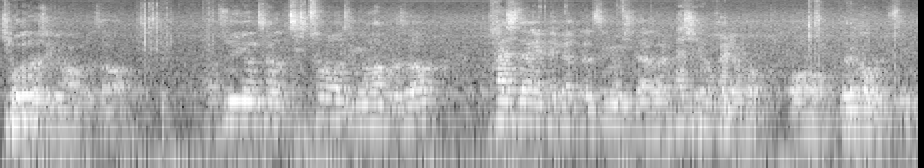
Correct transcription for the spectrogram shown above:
기본으로 적용함으로써 어, 준유경 창업 최초로 적용함으로써 타 시장에 뺏겼던 승용 시장을 다시 회복하려고 어, 노력하고 있습니다.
